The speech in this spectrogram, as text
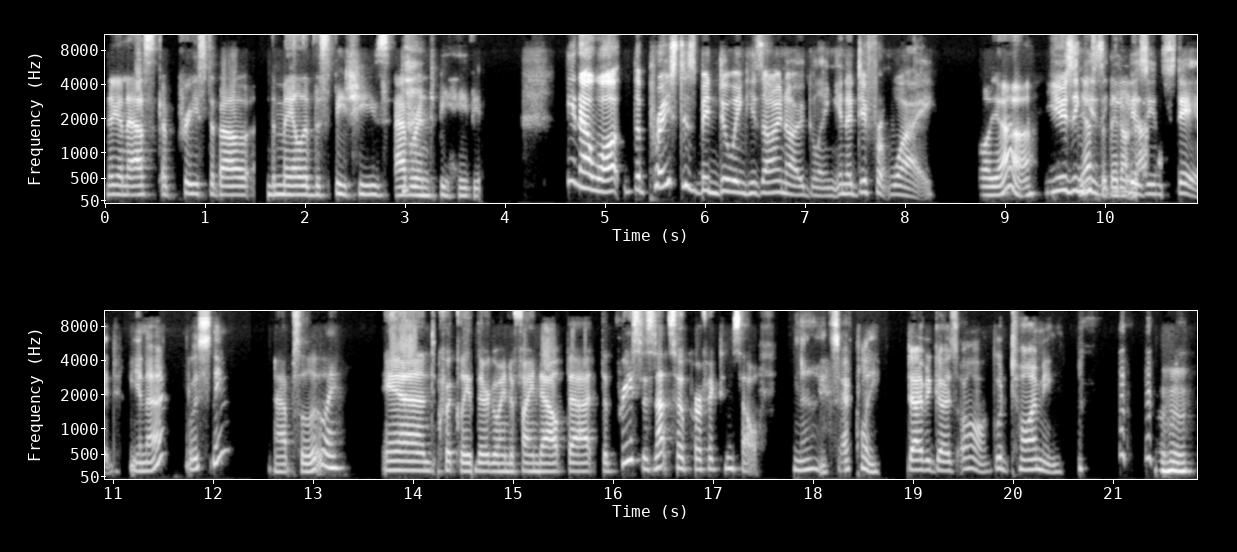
They're going to ask a priest about the male of the species' aberrant behavior. You know what? The priest has been doing his own ogling in a different way, Well, yeah, using Yes, his but they don't ears instead, you know, listening. absolutely. And quickly, they're going to find out that the priest is not so perfect himself. No, exactly. David goes, Oh, good timing. Mhm.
